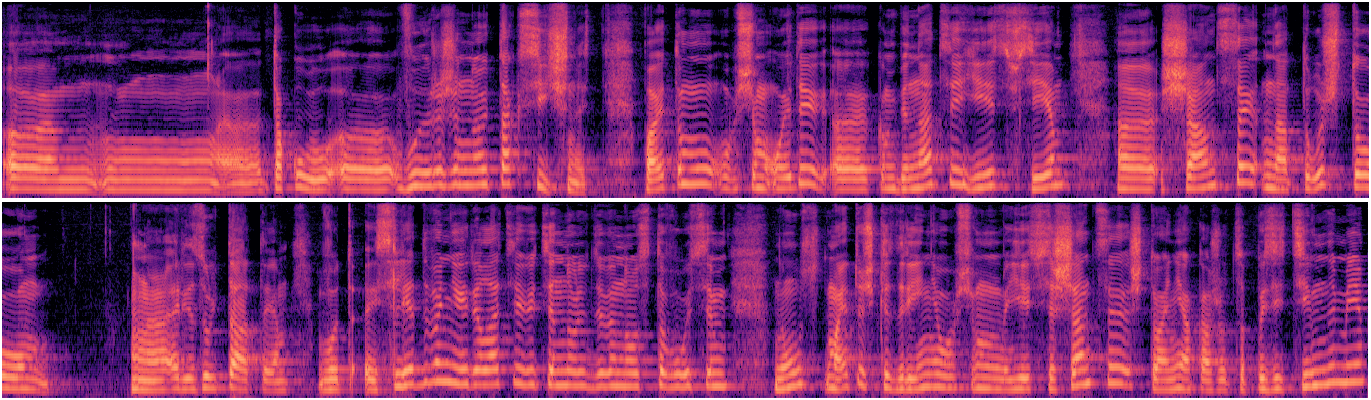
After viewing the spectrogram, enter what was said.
э, такую э, выраженную токсичность. Поэтому, в общем, у этой э, комбинации есть все э, шансы на то, что Э, результаты вот, исследования Relativity 0.98. Ну, с моей точки зрения, в общем, есть все шансы, что они окажутся позитивными,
